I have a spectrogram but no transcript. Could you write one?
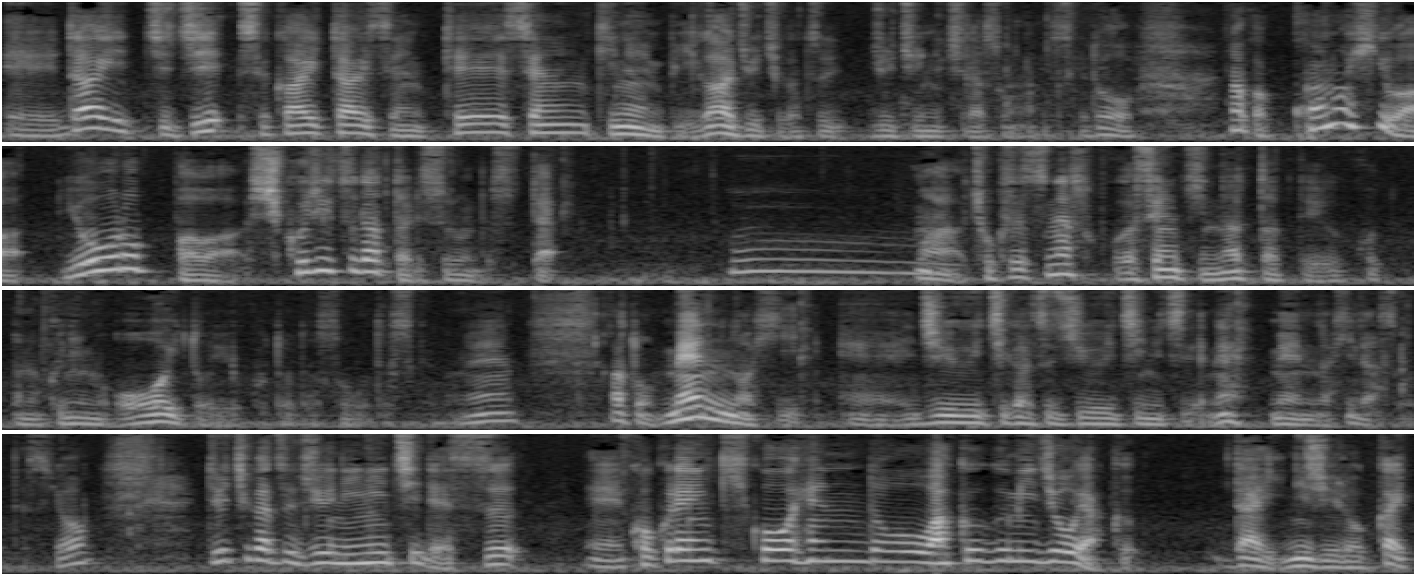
えー第一次世界大戦停戦記念日が11月11日だそうなんですけど、なんかこの日はヨーロッパは祝日だったりするんですって。まあ直接ねそこが戦地になったっていうこあの国も多いということだそうですけどね。あと麺の日、えー11月11日でね麺の日だそうですよ。11月12日です、えー国連気候変動枠組み条約。第26回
